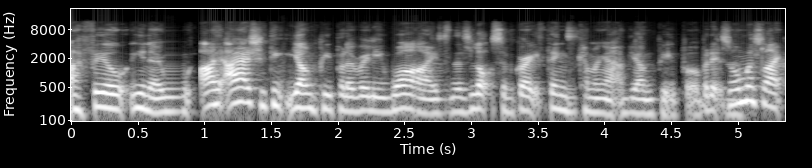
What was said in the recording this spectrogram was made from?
I feel, you know, I, I, actually think young people are really wise and there's lots of great things coming out of young people, but it's mm. almost like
